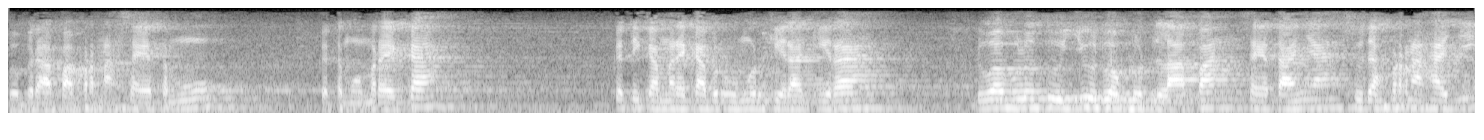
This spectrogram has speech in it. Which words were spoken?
Beberapa pernah saya temu, ketemu mereka ketika mereka berumur kira-kira 27, 28, saya tanya, sudah pernah haji?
